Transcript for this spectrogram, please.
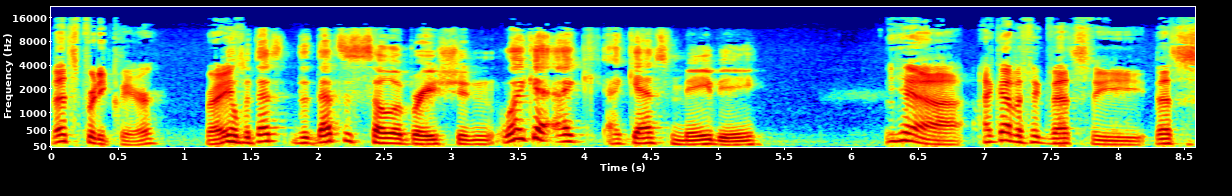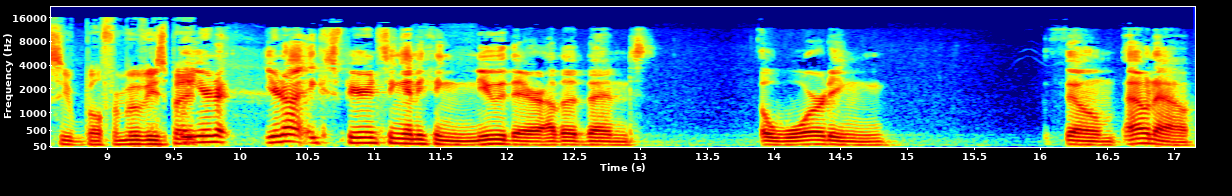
That's pretty clear, right? No, but that's that's a celebration. Like I, I, I guess maybe, yeah, I gotta think that's the that's the Super Bowl for movies. But, but you're not you're not experiencing anything new there other than awarding film. I don't know.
